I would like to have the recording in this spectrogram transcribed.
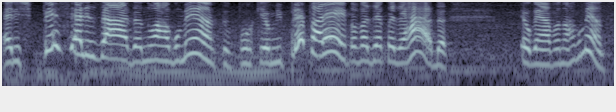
era especializada no argumento, porque eu me preparei para fazer a coisa errada, eu ganhava no argumento.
